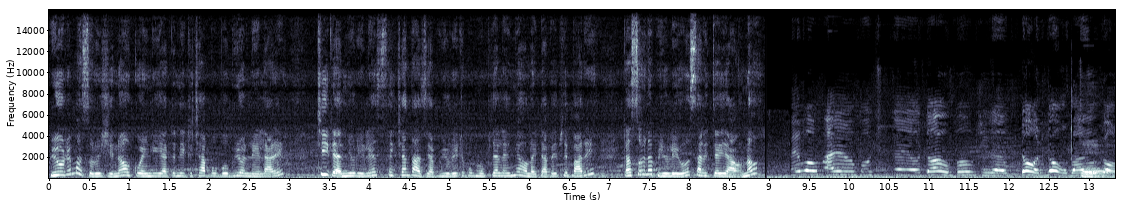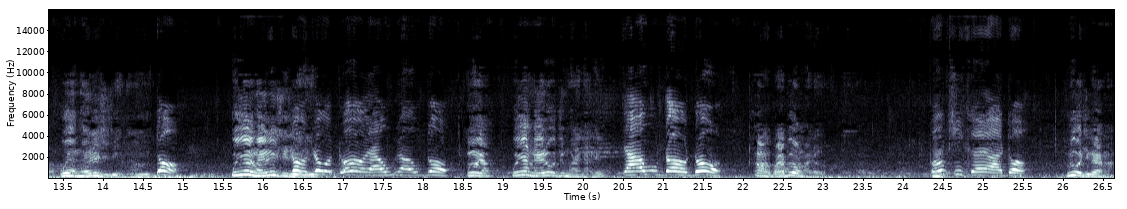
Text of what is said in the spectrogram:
ဗီဒီယိုထဲမှာဆိုလို့ရှိရင်တော့ကိုရင်လေးကတနေ့တခြားပို့ပို့ပြီးတော့လဲလာတယ်ကြည့်တဲ့မျိုးတွေလည်းစိတ်ချမ်းသာစရာဗီဒီယိုလေးတစ်ပုဒ်မှပြက်လဲမြောက်လိုက်တာပဲဖြစ်ပါတယ်ဒါဆိုရင်ဗီဒီယိုလေးကိုစလိုက်ကြရအောင်နော်တော့တော့ဘာလို့တော့ကိုရင်ငယ်လေးရှိတယ်လေတော့ကိုရင်ငယ်လေးရှိတယ်လေတော့တော့ရောက်ရောက်တော့ဟုတ်ရ ကိုရငယ်တို့ဒီမှန်တာလေတာဘူးတော့တော့ဟာဘာပြောမှာလဲဘောက်ချီကရတော့ဘုရားကြီးကမှာ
